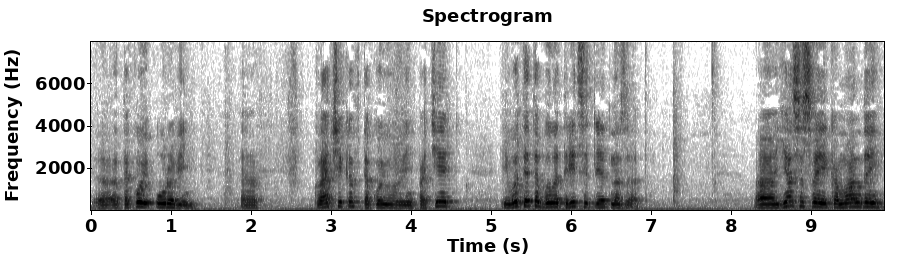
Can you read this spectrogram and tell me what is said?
э, такой уровень Э, вкладчиков, такой уровень потерь. И вот это было 30 лет назад. Э, я со своей командой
